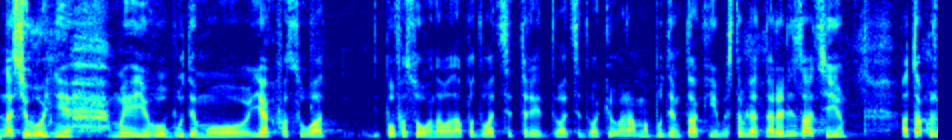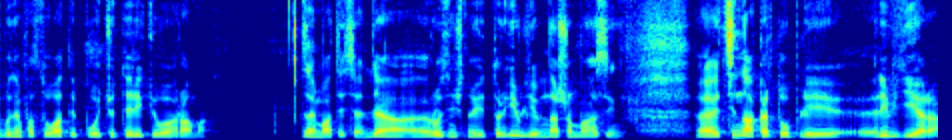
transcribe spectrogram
На сьогодні ми його будемо як фасувати. Пофасована вона по 23-22 кг. Будемо так її виставляти на реалізацію, а також будемо фасувати по 4 кг займатися для е, рознічної торгівлі в нашому магазині. Е, Ціна картоплі е, Рів'єра.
